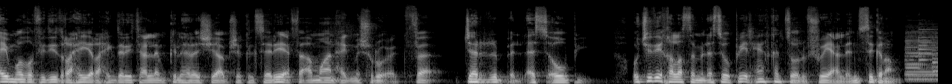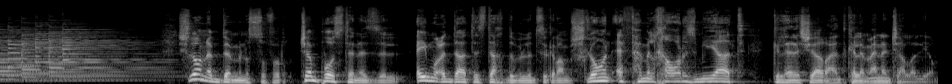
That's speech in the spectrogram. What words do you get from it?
أي موظف جديد راح راح يقدر يتعلم كل هالأشياء بشكل سريع فأمان حق مشروعك فجرب ال SOP وكذي خلصنا من ال SOP الحين خلينا نسولف شوي على الانستغرام شلون أبدأ من الصفر؟ كم post أنزل؟ أي معدات استخدم الإنستغرام؟ شلون أفهم الخوارزميات؟ كل هالأشياء راح نتكلم عنها إن شاء الله اليوم.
